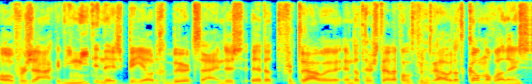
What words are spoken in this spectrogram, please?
over zaken die niet in deze periode gebeurd zijn. Dus uh, dat vertrouwen en dat herstellen van het vertrouwen... dat kan nog wel eens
